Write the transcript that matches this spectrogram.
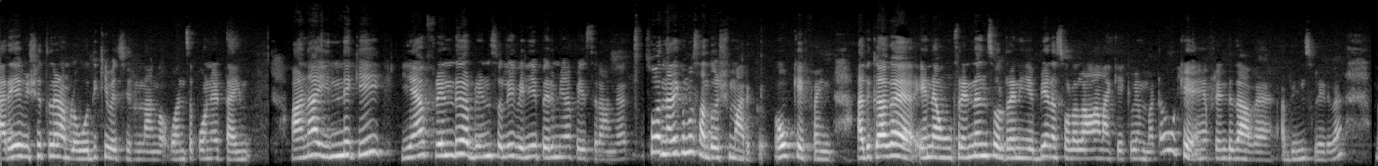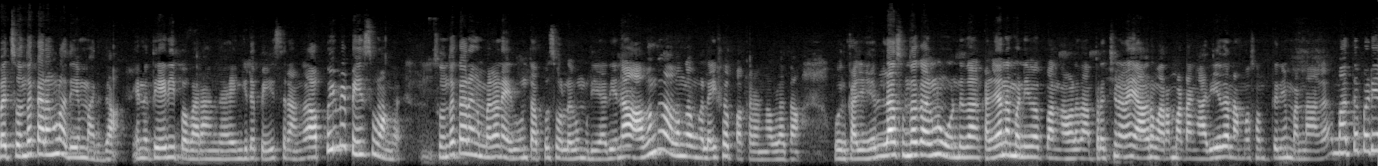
நிறைய விஷயத்தில் நம்மளை ஒதுக்கி வச்சுருந்தாங்க ஒன்ஸ் அப்போன a டைம் ஆனால் இன்றைக்கி என் ஃப்ரெண்டு அப்படின்னு சொல்லி வெளியே பெருமையாக பேசுகிறாங்க ஸோ அது நினைக்கும் போது சந்தோஷமாக இருக்குது ஓகே ஃபைன் அதுக்காக என்ன உன் ஃப்ரெண்டுன்னு சொல்கிறேன் நீ எப்படி என்ன சொல்லலாம்? நான் கேட்கவே மாட்டேன். ஓகே என் ஃப்ரெண்டு தான் அவ அப்படின்னு சொல்லிடுவேன். பட் சொந்தக்காரங்களும் அதே மாதிரி தான் என்னை தேடி இப்போ வராங்க என்கிட்ட பேசுகிறாங்க அப்பயுமே பேசுவாங்க. சொந்தக்காரங்க மேலே நான் எதுவும் தப்பு சொல்லவும் முடியாது. ஏன்னா அவங்க அவங்க அவங்க லைஃப்பை பார்க்குறாங்க அவ்வளோதான் ஒரு கல்யாணம் எல்லா சொந்தக்காரங்களும் ஒன்று தான் கல்யாணம் பண்ணி வைப்பாங்க அவ்வளோதான் பிரச்சனைனா யாரும் வரமாட்டாங்க. அதே தான் நம்ம சொந்தத்திலையும் பண்ணாங்க. மற்றபடி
